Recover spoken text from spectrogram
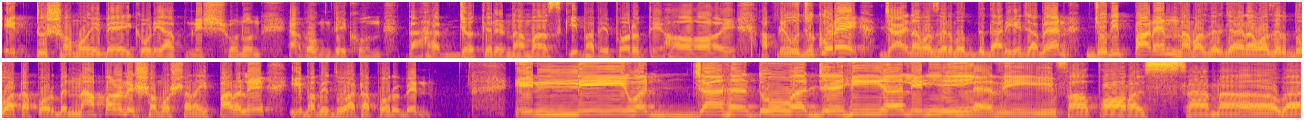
একটু সময় ব্যয় করে আপনি শুনুন এবং দেখুন তাহাজ্জতের নামাজ কীভাবে পড়তে হয়। আপনি উজু করে যায় নামাজের মধ্যে দাঁড়িয়ে যাবেন। যদি পারেন নামাজের জায়নামাজের দোয়াটা পড়বেন। না পারলে সমস্যা নাই, পারলে এভাবে দোয়াটা পড়বেন। إني وجهت وجهي للذي فطر السماوات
